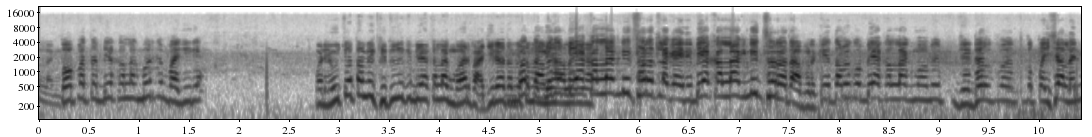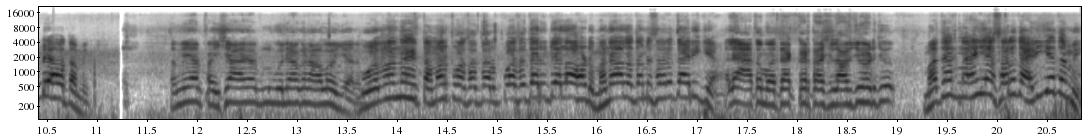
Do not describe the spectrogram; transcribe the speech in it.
કલાક તો પછી બે કલાક મરી ને ભાજી રહ્યા. પણ એવું તો તમે કીધું કે બે કલાક મારે ભાજી રહ્યા તમે તમે બે કલાક કલાકની શરત લગાવી દે બે કલાકની જ શરત આપણે. કે તમે કોઈ બે કલાકમાં અમે જેઠલ પૈસા લઈને બેહો તમે. તમે યાર પૈસા આવ્યા પેલું બોલ્યા વગર આલો યાર. બોલવા નહીં તમારે પાંચ હજાર પાંચ હજાર રૂપિયા લાવો હડો. મને આલો તમે શરત હારી ગયા. એટલે આ તો મજાક કરતા છે લાવજો હડજો. મજાક નહીં યાર શરત હારી ગયા તમે.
